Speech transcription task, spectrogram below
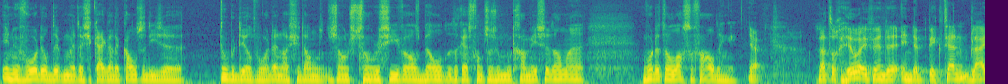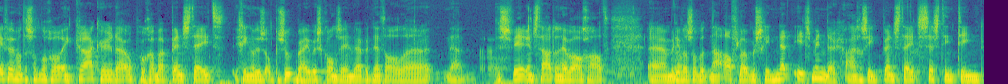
in hun voordeel op dit moment. Als je kijkt naar de kansen die ze toebedeeld worden. En als je dan zo'n zo'n receiver als Bell de rest van het seizoen moet gaan missen, dan uh, wordt het een lastig verhaal, denk ik. Ja. Laat toch heel even in de, in de Big Ten blijven, want er stond nog wel een kraker daar op programma Penn State. Die gingen dus op bezoek bij Wisconsin. We hebben het net al, uh, nou, de sfeer in staat hebben we al gehad. Uh, maar ja. die was op het na afloop misschien net iets minder, aangezien Penn State 16-10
